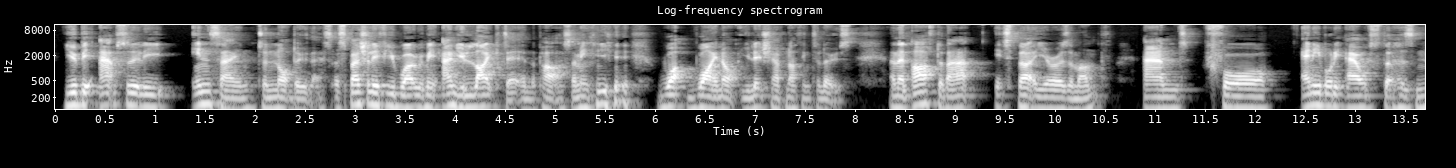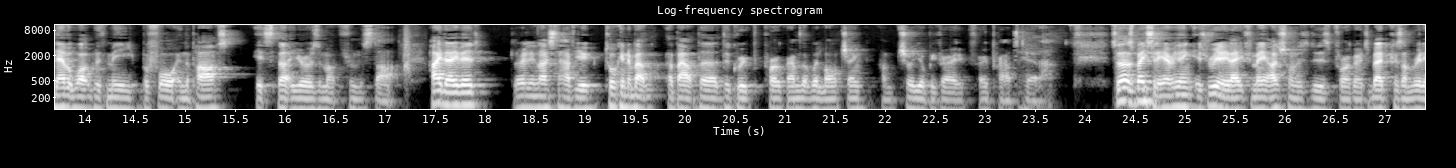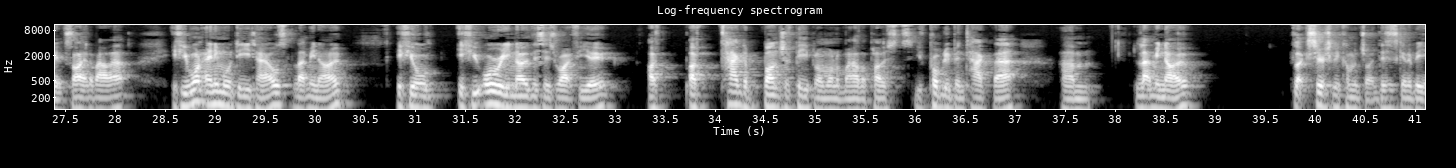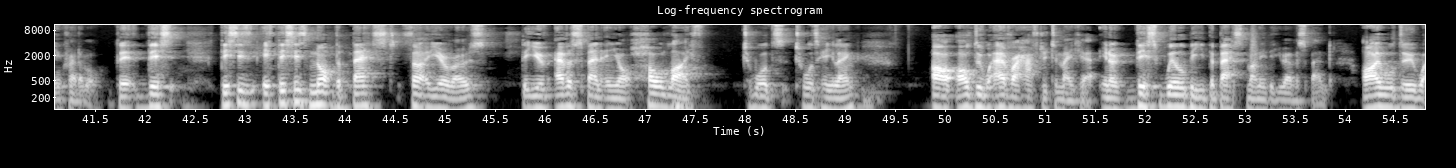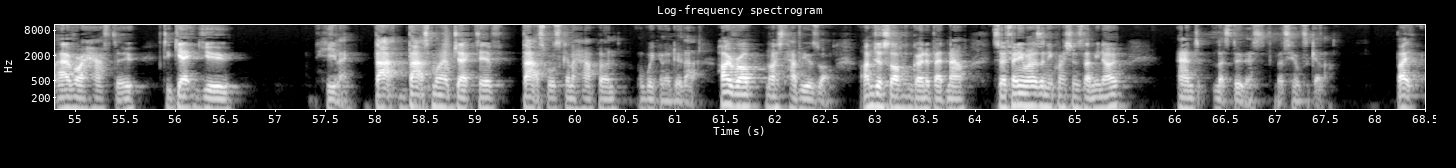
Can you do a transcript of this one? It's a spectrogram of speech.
You'd be absolutely insane to not do this, especially if you worked with me and you liked it in the past. I mean, what? Why not? You literally have nothing to lose. And then after that, it's 30 euros a month. And for anybody else that has never worked with me before in the past, it's 30 euros a month from the start. Hi, David. Really nice to have you talking about, about the, the group program that we're launching. I'm sure you'll be very, very proud to hear that. So that's basically everything. It's really late for me. I just wanted to do this before I go to bed because I'm really excited about that. If you want any more details, let me know. If you're if you already know this is right for you, I've I've tagged a bunch of people on one of my other posts. You've probably been tagged there. Um, let me know. Like seriously, come and join. This is going to be incredible. This this is if this is not the best thirty euros that you've ever spent in your whole life towards towards healing, I'll, I'll do whatever I have to to make it. You know, this will be the best money that you ever spend. I will do whatever I have to to get you healing. That that's my objective. That's what's going to happen. And we're going to do that. Hi, Rob. Nice to have you as well. I'm just off. I'm going to bed now. So if anyone has any questions, let me know. And let's do this. Let's heal together. Bye.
